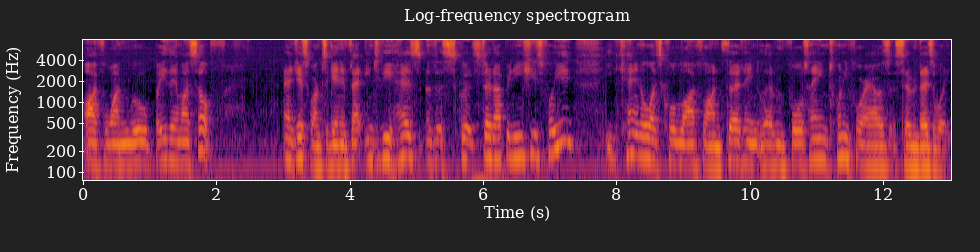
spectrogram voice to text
I, for one, will be there myself. And just once again, if that interview has stirred up any issues for you, you can always call Lifeline 13 11 14 24 hours, 7 days a week.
